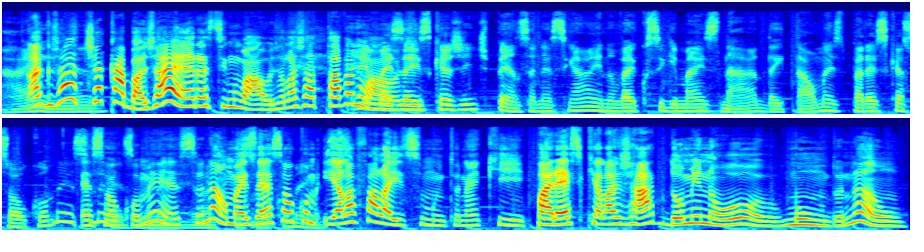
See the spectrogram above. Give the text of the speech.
Rainha. Ah, Já tinha acabado, já era assim o auge. Ela já tava no É, auge. mas é isso que a gente pensa, né? Assim, ai, não vai conseguir mais nada e tal, mas parece que é só o começo. É só o mesmo, começo? né? Não, mas é só o começo. E ela fala isso muito, né? Que parece que ela já dominou o mundo. Não.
